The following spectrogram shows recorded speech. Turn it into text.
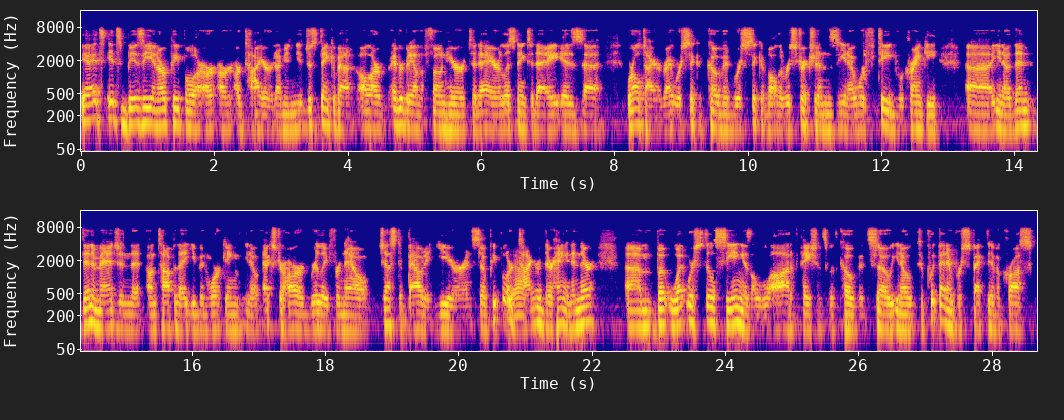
Yeah, it's it's busy, and our people are, are are tired. I mean, you just think about all our everybody on the phone here today or listening today is uh, we're all tired, right? We're sick of COVID. We're sick of all the restrictions. You know, we're fatigued. We're cranky. Uh, you know, then then imagine that on top of that, you've been working, you know, extra hard really for now just about a year, and so people are yeah. tired. They're hanging in there. Um, but what we're still seeing is a lot of patients with COVID. So you know, to put that in perspective across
